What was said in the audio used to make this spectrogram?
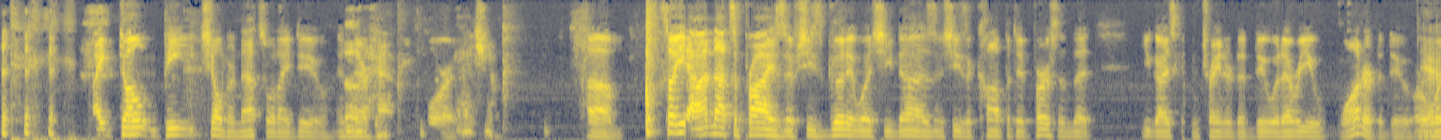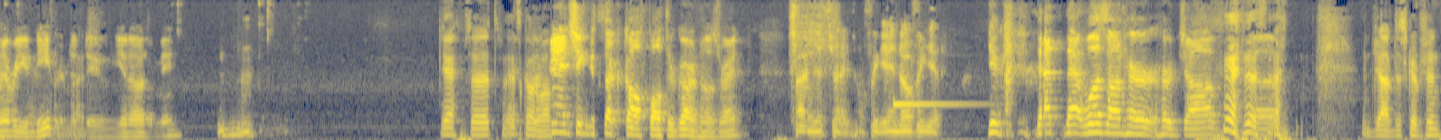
I don't beat children. That's what I do, and they're Okay. happy for it. Gotcha. Um, so yeah, I'm not surprised if she's good at what she does and she's a competent person that you guys can train her to do whatever you want her to do or Yeah, whatever you yeah, need her to much. do. You know what I mean? hmm Yeah, so that's that's going well. And she can suck a golf ball through garden hose, right? Right, that's right. Don't forget. Don't forget. You, that that was on her her job. Uh, job description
